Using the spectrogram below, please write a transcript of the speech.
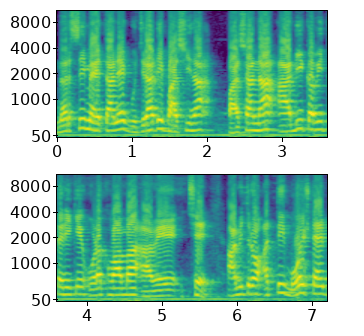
નરસિંહ મહેતાને ગુજરાતી ભાષીના ભાષાના આદિ કવિ તરીકે ઓળખવામાં આવે છે. આ મિત્રો અતિ મોસ્ટ ટાઈમ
